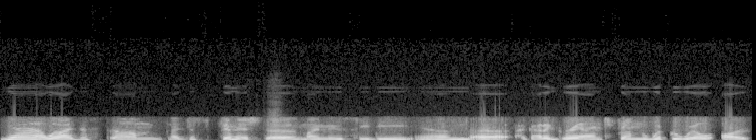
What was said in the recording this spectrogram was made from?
Yeah, well, I just um, I just finished uh, my new CD, and uh, I got a grant from the Whippoorwill Arts,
